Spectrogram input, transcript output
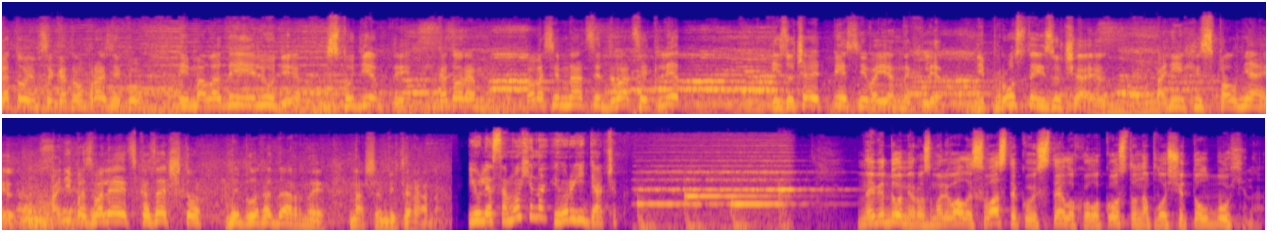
готовимся к этому празднику. И молодые люди, студенты, которым по 18-20 лет изучают песни военных лет. Не просто изучают, они их исполняют. Они позволяют сказать, что мы благодарны нашим ветеранам. Юлія Самохіна, Георгій Дячик. Невідомі розмалювали свастикою стелу Холокосту на площі Толбухіна.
